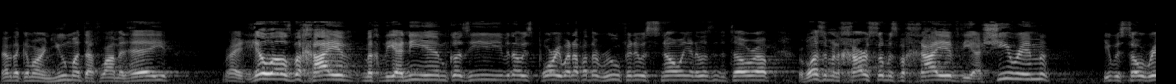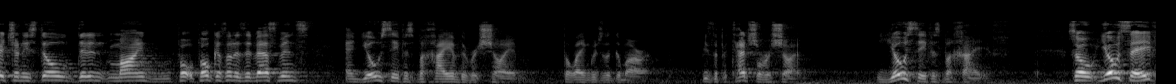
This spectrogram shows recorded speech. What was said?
Remember the Gemara in Yoma, Daflamet Hey? Right, Hillel's Bechayev Mechdianiyim, because he, even though he's poor, he went up on the roof and it was snowing and he wasn't the Torah. Rabbi and Charsom was Bechayev, the Ashirim. He was so rich and he still didn't mind fo- focus on his investments. And Yosef is Bechayev, the Rishayim, the language of the Gemara. He's the potential Rishayim. Yosef is Bechayev. So Yosef,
